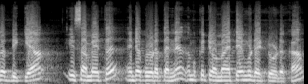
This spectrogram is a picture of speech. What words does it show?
ശ്രദ്ധിക്കുക. ഈ സമയത്ത് എന്റെ കൂടെ തന്നെ നമുക്ക് ടൊമാറ്റോയും കൂടെ ഇട്ട് കൊടുക്കാം.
